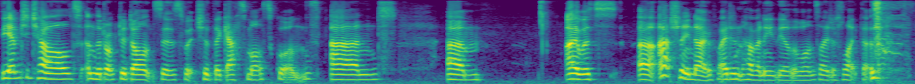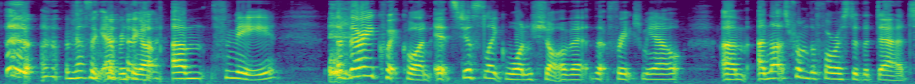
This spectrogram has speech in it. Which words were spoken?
the Empty Child and the Doctor Dances, which are the gas mask ones, and um, I was uh, actually no, I didn't have any of the other ones. I just like those. I'm messing everything up. Um, for me, a very quick one. It's just like one shot of it that freaked me out, um, and that's from the Forest of the Dead,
